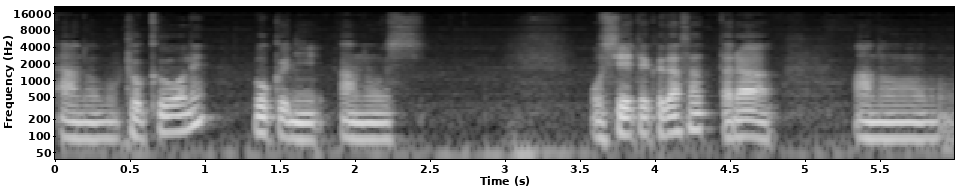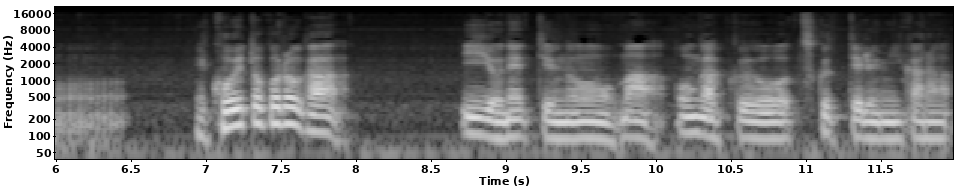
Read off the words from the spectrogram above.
あの、曲をね、僕に、あの、教えてくださったら、あのーえこういうところがいいよねっていうのを、まあ、音楽を作ってる身から、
